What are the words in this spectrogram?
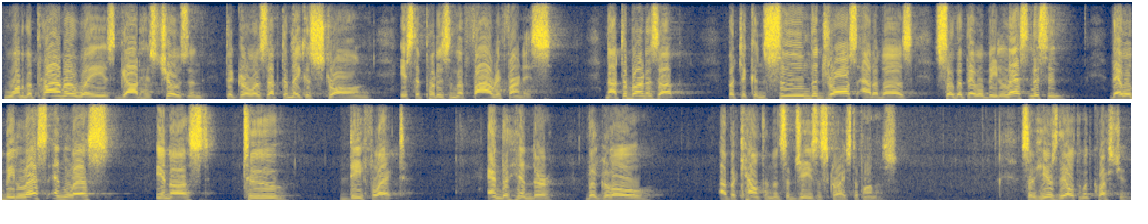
One of the primary ways God has chosen to grow us up to make us strong is to put us in the fiery furnace. Not to burn us up, but to consume the dross out of us so that there will be less, listen, there will be less and less in us to deflect and to hinder the glow of the countenance of Jesus Christ upon us. So here's the ultimate question.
